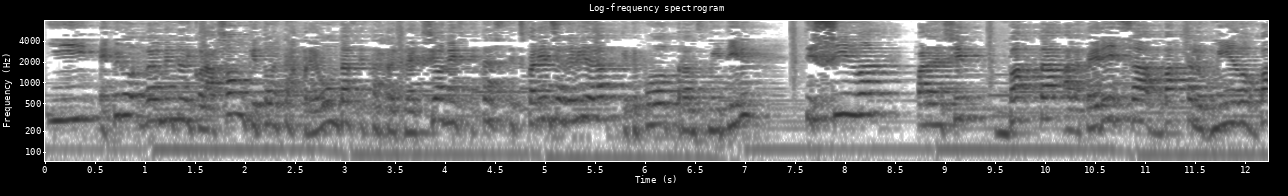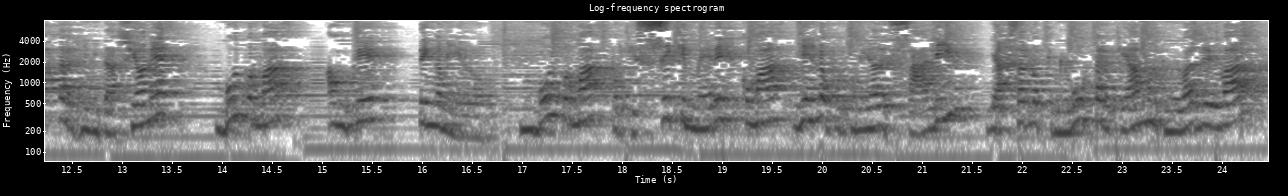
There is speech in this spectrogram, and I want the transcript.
y espero realmente de corazón que todas estas preguntas, estas reflexiones, estas experiencias de vida que te puedo transmitir te sirvan para decir basta a la pereza, basta a los miedos, basta a las limitaciones voy por más aunque tenga miedo. Voy por más porque sé que merezco más y es la oportunidad de salir y hacer lo que me gusta, lo que amo, lo que me va a llevar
